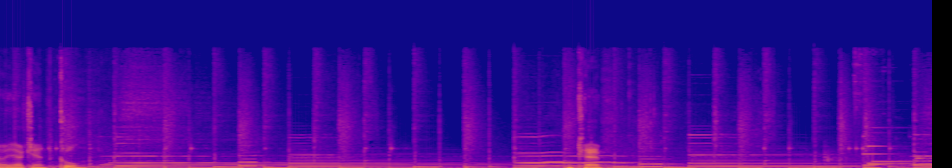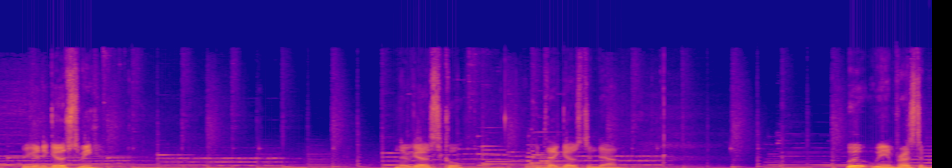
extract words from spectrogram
Oh yeah, I can. Cool. Okay. Are you gonna ghost me? No ghost? Cool. Keep that ghosting down. Woo, we impressed him.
